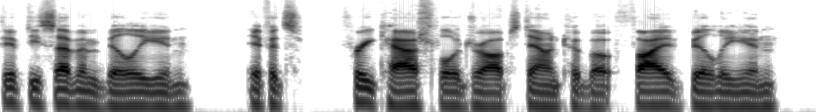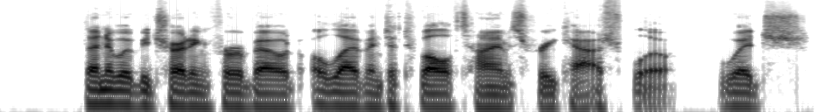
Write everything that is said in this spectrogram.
57 billion. If its free cash flow drops down to about 5 billion, then it would be trading for about 11 to 12 times free cash flow, which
